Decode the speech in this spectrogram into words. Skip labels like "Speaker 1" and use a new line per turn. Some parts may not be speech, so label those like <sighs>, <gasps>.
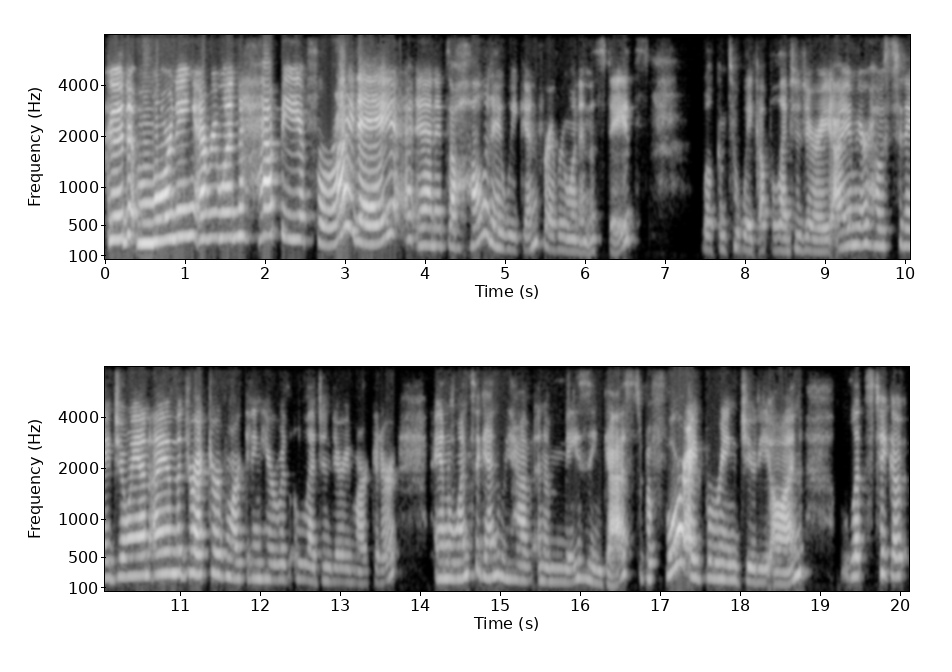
Good morning, everyone. Happy Friday. And it's a holiday weekend for everyone in the States. Welcome to Wake Up Legendary. I am your host today, Joanne. I am the Director of Marketing here with Legendary Marketer. And once again, we have an amazing guest. Before I bring Judy on, let's take a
